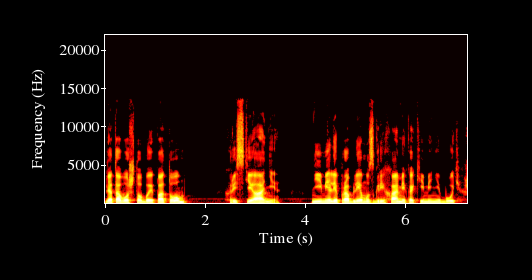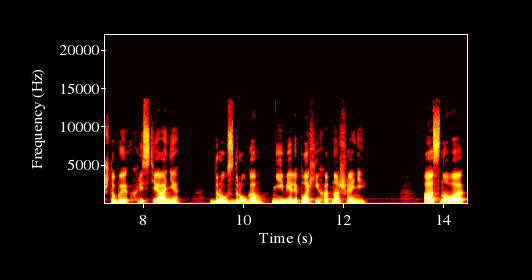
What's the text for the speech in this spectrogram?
для того, чтобы потом христиане не имели проблему с грехами какими-нибудь, чтобы христиане друг с другом не имели плохих отношений. А основа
